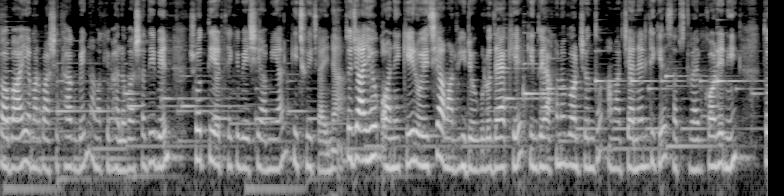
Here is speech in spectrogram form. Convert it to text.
সবাই আমার পাশে থাকবেন, আমাকে ভালোবাসা দিবেন। সত্যি এর থেকে বেশি আমি আর কিছুই চাই না। তো যাই হোক অনেকেই রয়েছে আমার ভিডিওগুলো দেখে, কিন্তু এখনও পর্যন্ত আমার চ্যানেলটিকে সাবস্ক্রাইব করেনি। তো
